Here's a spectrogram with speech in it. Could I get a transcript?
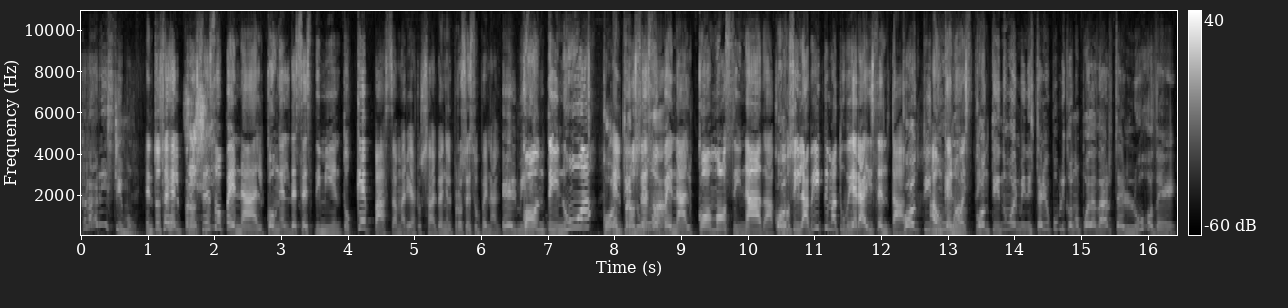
Clarísimo. Entonces, el proceso penal con el desestimiento, ¿qué pasa, María Rosalba, en el proceso penal? continúa, el proceso penal como si nada, como si la víctima estuviera ahí sentada, aunque no esté. Continúa, el Ministerio Público no puede darse el lujo de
